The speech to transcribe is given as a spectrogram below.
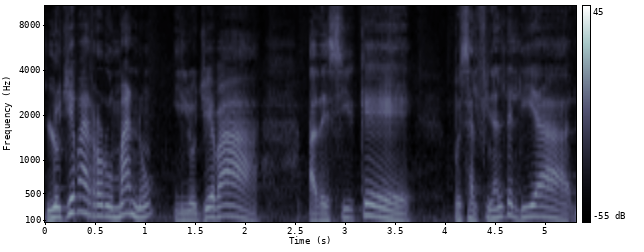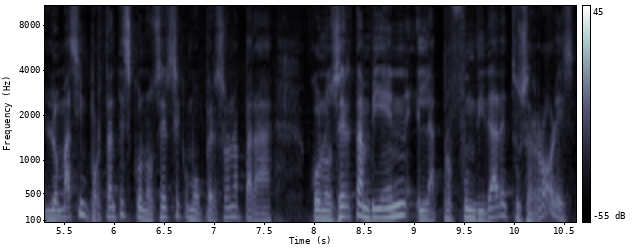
lo lleva a error humano y lo lleva a decir que, pues al final del día, lo más importante es conocerse como persona para conocer también la profundidad de tus errores.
